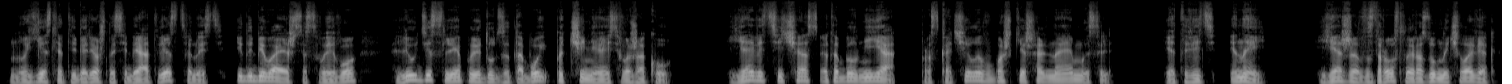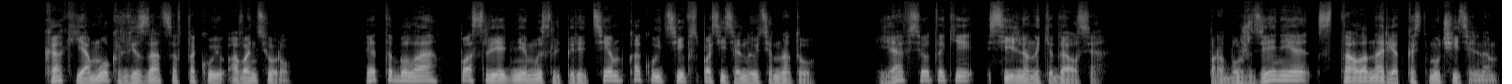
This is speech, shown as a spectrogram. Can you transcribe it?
Но если ты берешь на себя ответственность и добиваешься своего, люди слепо идут за тобой, подчиняясь вожаку. Я ведь сейчас, это был не я, проскочила в башке шальная мысль. Это ведь Эней. Я же взрослый разумный человек. Как я мог ввязаться в такую авантюру? Это была последняя мысль перед тем, как уйти в спасительную темноту. Я все-таки сильно накидался. Пробуждение стало на редкость мучительным.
